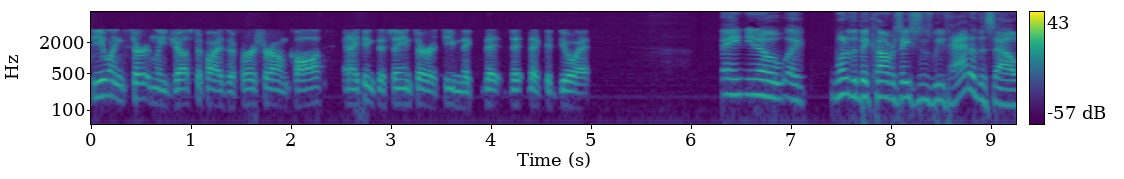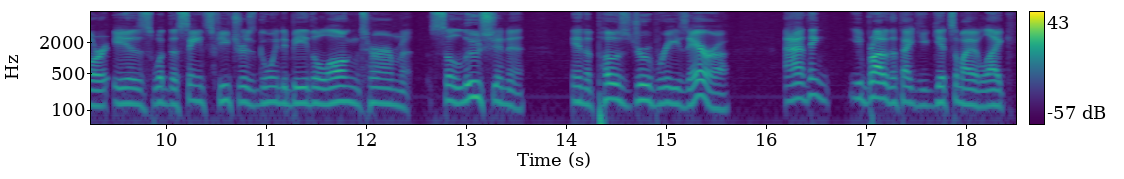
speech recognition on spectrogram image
ceiling certainly justifies a first round call, and I think the Saints are a team that that, that, that could do it. And you know, like one of the big conversations we've had in this hour is what the Saints' future is going to be, the long term solution in the post Drew Brees era. And I think you brought up the fact you get somebody like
